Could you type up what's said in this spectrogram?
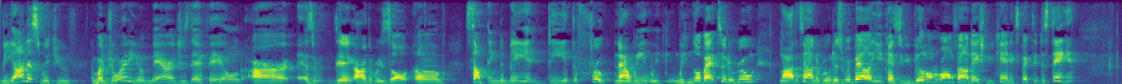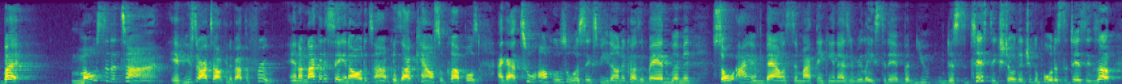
Be honest with you, the majority of marriages that failed are as they are the result of something the man did, the fruit. Now we we can, we can go back to the root. A lot of time the root is rebellion because if you build on the wrong foundation, you can't expect it to stand. But most of the time, if you start talking about the fruit, and I'm not going to say it all the time because I've counseled couples. I got two uncles who are six feet under because of bad women. So I am balanced in my thinking as it relates to that. But you, the statistics show that you can pull the statistics up.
